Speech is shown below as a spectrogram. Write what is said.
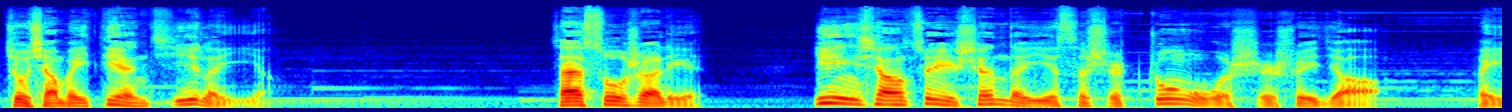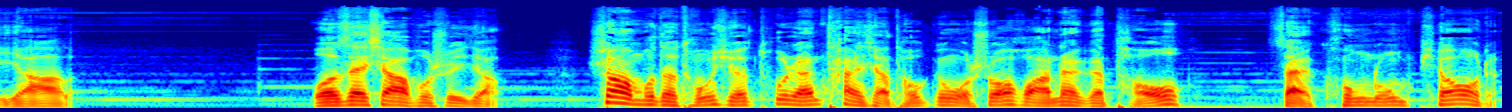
就像被电击了一样。在宿舍里，印象最深的一次是中午时睡觉被压了。我在下铺睡觉，上铺的同学突然探下头跟我说话，那个头在空中飘着，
